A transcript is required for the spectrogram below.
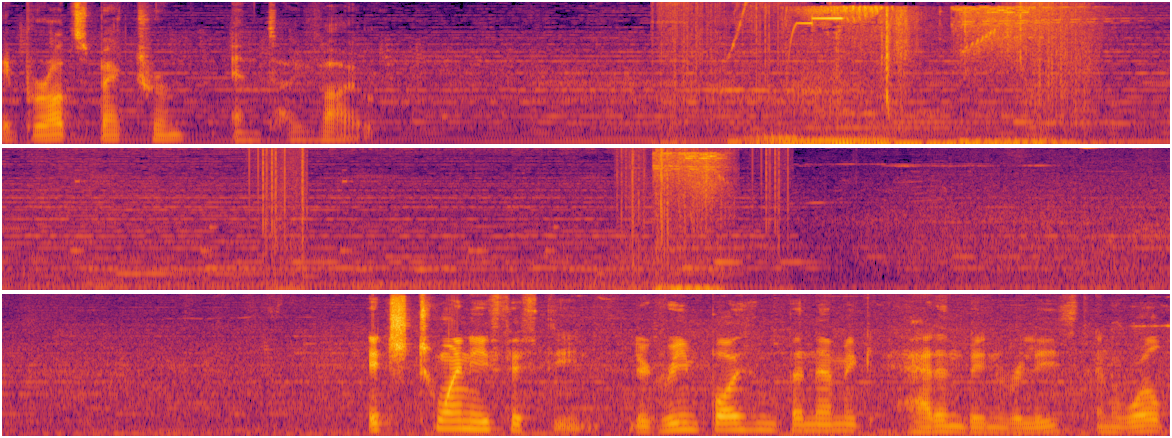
A broad-spectrum antiviral. It's 2015. The green poison pandemic hadn't been released and the world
